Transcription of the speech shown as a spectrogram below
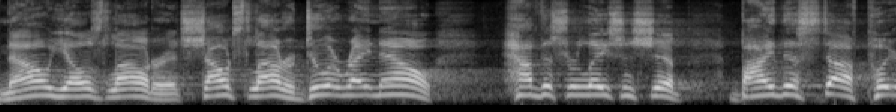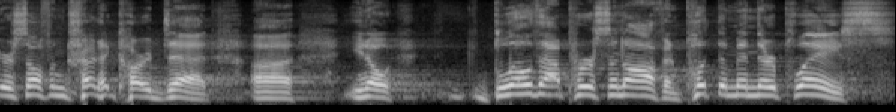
Now yells louder, it shouts louder, do it right now have this relationship, buy this stuff, put yourself in credit card debt, uh, you know, blow that person off and put them in their place.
